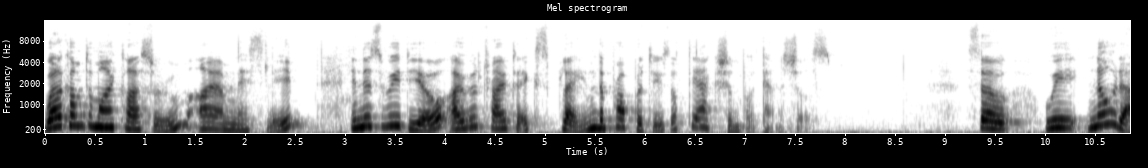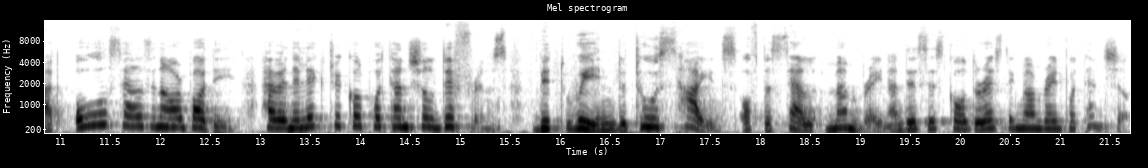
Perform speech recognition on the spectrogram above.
Welcome to my classroom. I am Nesli. In this video, I will try to explain the properties of the action potentials. So, we know that all cells in our body have an electrical potential difference between the two sides of the cell membrane and this is called the resting membrane potential.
